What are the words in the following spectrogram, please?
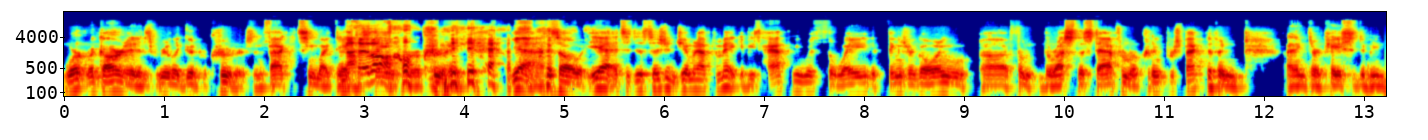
weren't regarded as really good recruiters. In fact, it seemed like they not at all recruiting. yes. Yeah, so yeah, it's a decision Jim would have to make if he's happy with the way that things are going uh, from the rest of the staff from a recruiting perspective. And I think there are cases to be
